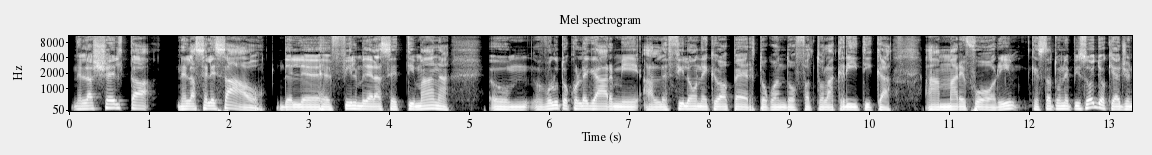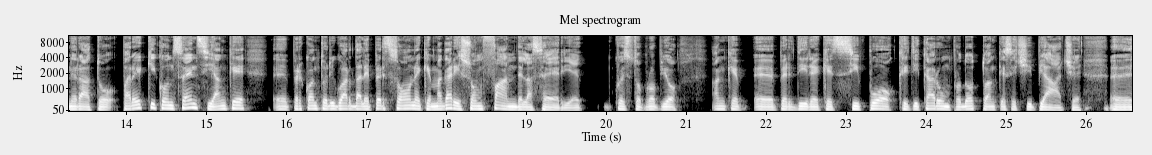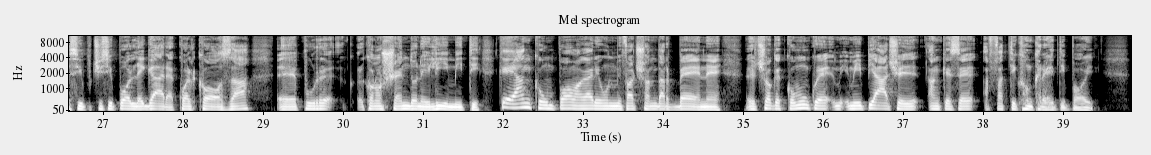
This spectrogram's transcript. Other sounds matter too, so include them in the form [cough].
Nella scelta nella Selesao del film della settimana um, ho voluto collegarmi al filone che ho aperto quando ho fatto la critica a Mare Fuori, che è stato un episodio che ha generato parecchi consensi anche eh, per quanto riguarda le persone che magari sono fan della serie. Questo proprio anche eh, per dire che si può criticare un prodotto anche se ci piace, eh, si, ci si può legare a qualcosa eh, pur conoscendone i limiti, che è anche un po' magari un mi faccio andare bene, eh, ciò che comunque mi, piace anche se a fatti concreti poi.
